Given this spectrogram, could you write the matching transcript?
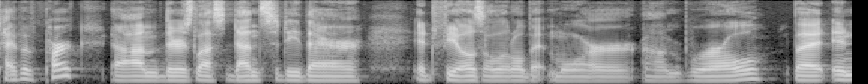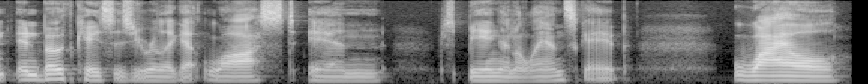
type of park. Um, there's less density there. It feels a little bit more um, rural, but in, in both cases, you really get lost in just being in a landscape while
